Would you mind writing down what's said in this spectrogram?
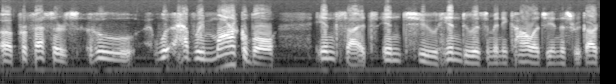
uh, professors who have remarkable insights into Hinduism and ecology in this regard.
